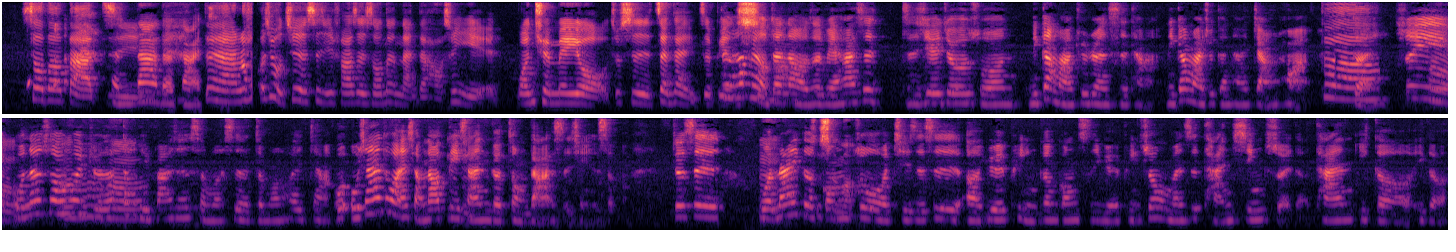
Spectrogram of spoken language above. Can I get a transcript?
受到打击，很大的打击。对啊，然后而且我记得事情发生的时候，那个男的好像也完全没有就是站在你这对边，他没有站是吗到我这边，他是直接就是说，你干嘛去认识他？你干嘛去跟他讲话？对对啊，，所以嗯我那时候会觉得，到底发生什么事？怎么会这样？我我现在突然想到第三个重大的事情是什么？就是我那一个工作其实是呃约聘，跟公司约聘，所以我们是谈薪水的，谈一个一个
